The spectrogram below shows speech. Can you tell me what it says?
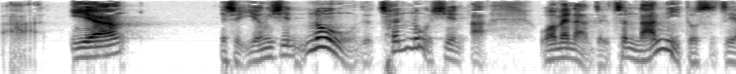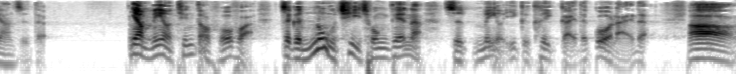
啊，阳也是阳心，怒的嗔怒心啊。我们呢，这个称男女都是这样子的要没有听到佛法，这个怒气冲天呢，是没有一个可以改得过来的啊。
